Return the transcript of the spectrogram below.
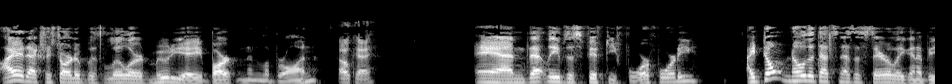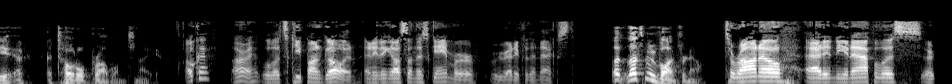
I had actually started with Lillard, Mudiay, Barton, and LeBron. Okay. And that leaves us 54-40. I don't know that that's necessarily going to be a, a, total problem tonight. Okay. All right. Well, let's keep on going. Anything else on this game, or are we ready for the next? Let, us move on for now. Toronto at Indianapolis, or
